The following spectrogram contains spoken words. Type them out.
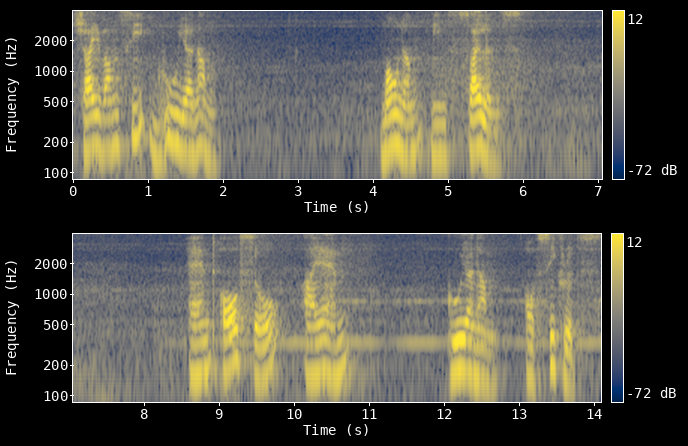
Shaivamsi Guyanam. Maunam means silence. And also, I am Guyanam of secrets.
